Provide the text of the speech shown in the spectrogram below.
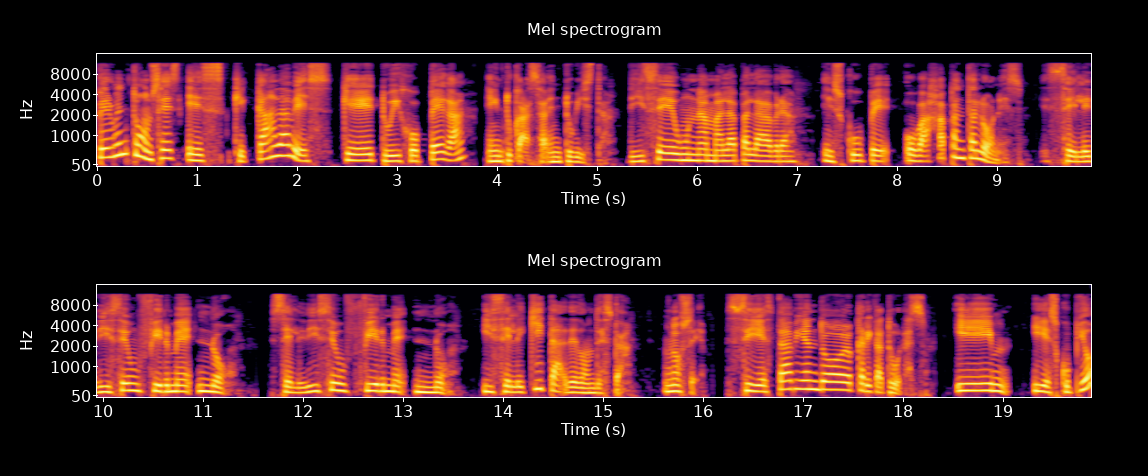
Pero entonces es que cada vez que tu hijo pega en tu casa, en tu vista, dice una mala palabra, escupe o baja pantalones, se le dice un firme no. Se le dice un firme no. Y se le quita de donde está. No sé. Si está viendo caricaturas y, y escupió,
